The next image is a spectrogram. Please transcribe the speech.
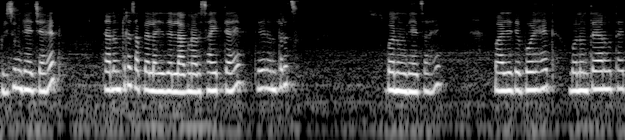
भिजून घ्यायचे आहेत. त्यानंतरच आपल्याला हे जे लागणारं साहित्य आहे ते नंतरच बनवून घ्यायचं आहे. माझे ते पोहे आहेत बनवून तयार होत आहेत.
